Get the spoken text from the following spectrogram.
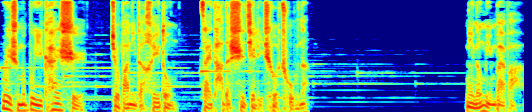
为什么不一开始就把你的黑洞在他的世界里撤除呢？你能明白吧？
